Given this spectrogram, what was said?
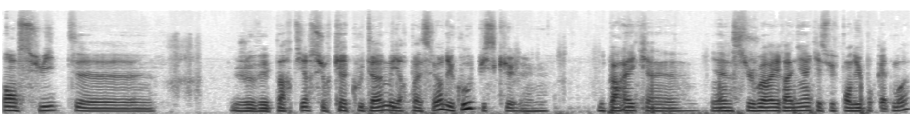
Ensuite, euh, je vais partir sur Kakuta, meilleur passeur, du coup, puisque il paraît qu'il y, a un joueur iranien qui est suspendu pour 4 mois.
